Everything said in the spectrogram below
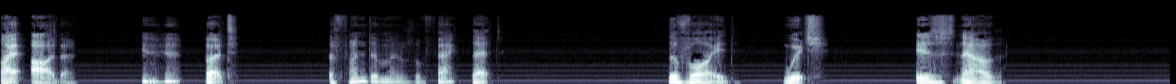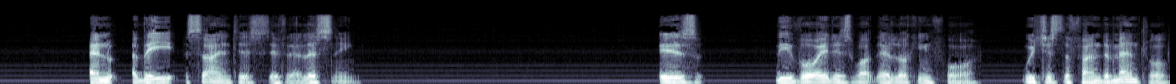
my ardor. But the fundamental fact that the void, which is now, and the scientists, if they're listening, is the void is what they're looking for, which is the fundamental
